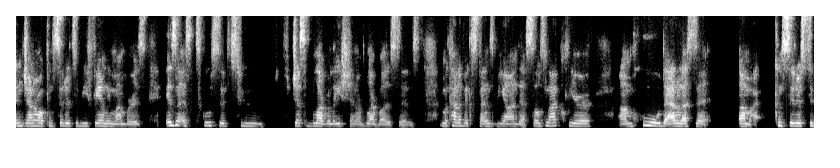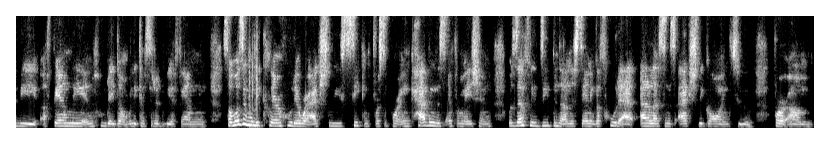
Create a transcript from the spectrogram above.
in general consider to be family members isn't exclusive to just blood relation or blood relatives. I mean, it kind of extends beyond that. So it's not clear um, who the adolescent um, considers to be a family and who they don't really consider to be a family. So it wasn't really clear who they were actually seeking for support. And having this information was definitely deepened the understanding of who the adolescent is actually going to for um,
